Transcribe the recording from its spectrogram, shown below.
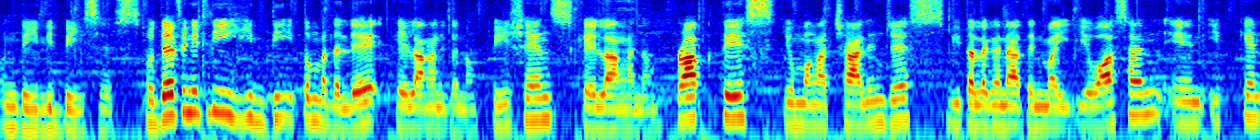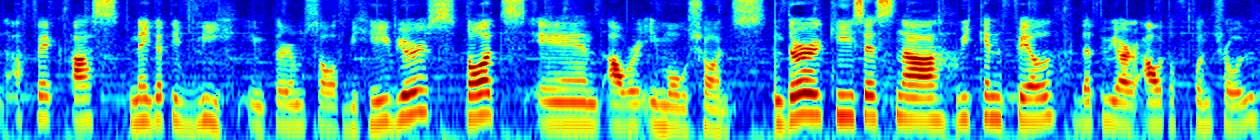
on daily basis. So definitely, hindi ito madali. Kailangan ito ng patience, kailangan ng practice. Yung mga challenges, di talaga natin may iwasan and it can affect us negatively in terms of behaviors, thoughts, and our emotions. There are cases na we can feel that we are out of control,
